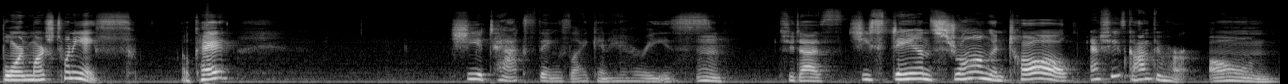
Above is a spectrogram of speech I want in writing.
Born March 28th. Okay? She attacks things like an Aries. Mm, she does. She stands strong and tall, And she's gone through her own.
